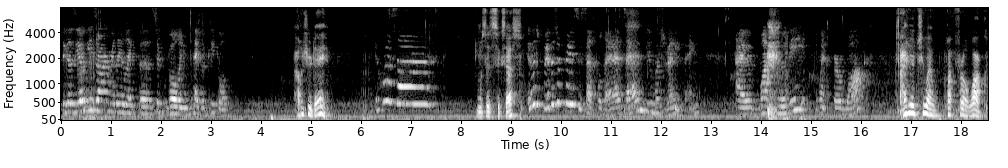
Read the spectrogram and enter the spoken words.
Because yogis aren't really like the super bowling type of people. How was your day? It was uh, Was it a success? it was it was a pretty successful day. I'd say I didn't do much of anything. I watched a movie, went for a walk. I did too. I went for a walk.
